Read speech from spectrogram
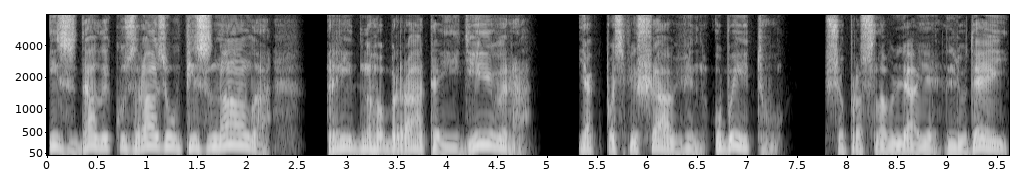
і здалеку зразу впізнала рідного брата і дівера, як поспішав він у битву, що прославляє людей,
